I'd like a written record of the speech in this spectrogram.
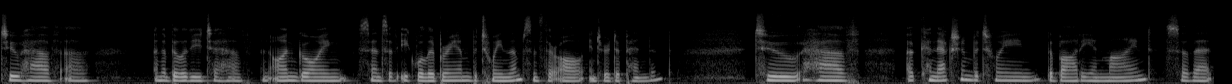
to have uh, an ability to have an ongoing sense of equilibrium between them, since they're all interdependent, to have a connection between the body and mind so that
